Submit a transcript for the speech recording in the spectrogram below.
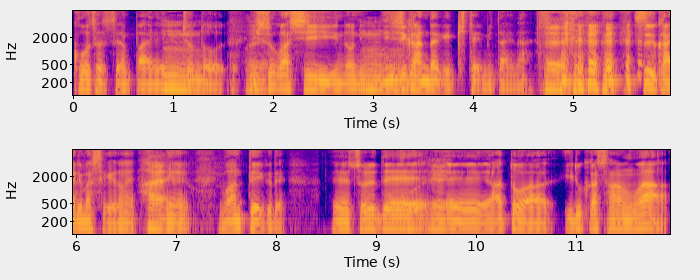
高節先輩にちょっと忙しいのに2時間だけ来てみたいな、えーすぐ帰りましたけどね、はい。えーワンテイクで。えーそれで、えーあとはイルカさんは、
